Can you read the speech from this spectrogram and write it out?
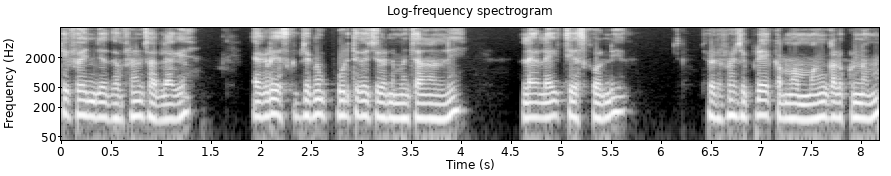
టిఫిన్ చేద్దాం ఫ్రెండ్స్ అలాగే ఎక్కడ స్క్రిప్ట్ చేయకుండా పూర్తిగా చూడండి మన ఛానల్ని. అలాగే లైక్ చేసుకోండి. చూడండి ఫ్రెండ్స్ ఇప్పుడే అక్కడ మా మంగ కడుక్కున్నాము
